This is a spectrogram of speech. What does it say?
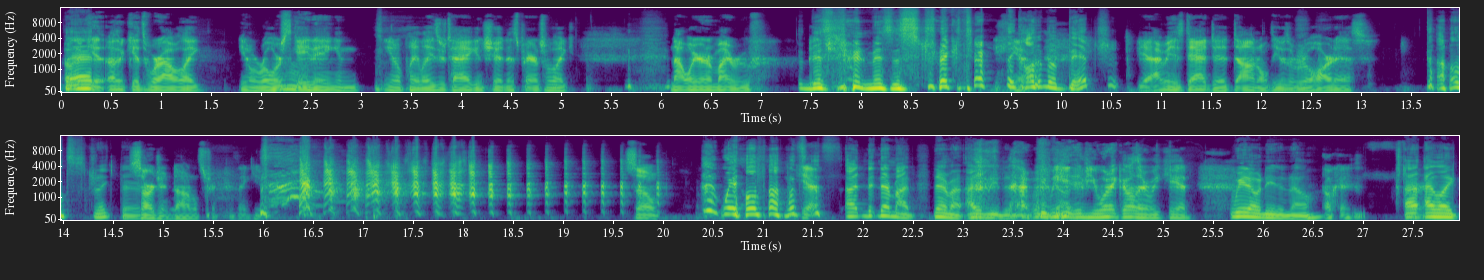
That- kid, other kids were out like you know roller Oh. skating and you know playing laser tag and shit and his parents were like not while you're on my roof Mr. and Mrs. Stricker. They Yeah. called him a bitch. yeah i mean his dad did donald he was a real hard ass Donald Stricker. sergeant donald stricker thank you so Wait, hold on. What's Yeah. this? Uh, n- never mind. Never mind. I didn't need to know. We, if you want to go there we can we don't need to know. okay I, Alright. I like.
